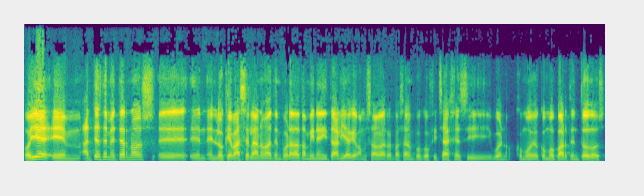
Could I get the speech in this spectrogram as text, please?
Oye, em, antes de meternos eh, en, en lo que va a ser la nueva temporada también en Italia, que vamos a repasar un poco fichajes y, bueno, cómo, cómo parten todos.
